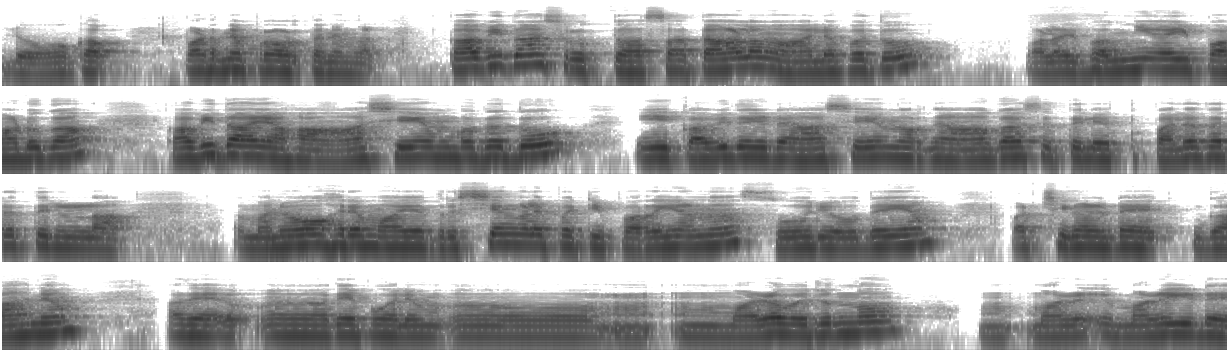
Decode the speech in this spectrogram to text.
ലോകം. പഠന പ്രവർത്തനങ്ങൾ കവിത ശ്രുത്വ സതാളം ആലപതു. വളരെ ഭംഗിയായി പാടുക. കവിതായ ആശയം വദതു ഈ കവിതയുടെ ആശയം എന്ന് പറഞ്ഞാൽ ആകാശത്തിലെ പലതരത്തിലുള്ള മനോഹരമായ ദൃശ്യങ്ങളെപ്പറ്റി പറയാണ്. സൂര്യോദയം പക്ഷികളുടെ ഗാനം അതേ അതേപോലെ മഴ വരുന്നു മഴ മഴയുടെ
